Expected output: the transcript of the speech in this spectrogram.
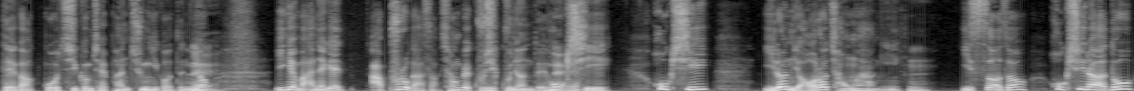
돼 갖고 지금 재판 중이거든요. 네. 이게 만약에 앞으로 가서 1999년도에 네. 혹시 혹시 이런 여러 정황이 음. 있어서 혹시라도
